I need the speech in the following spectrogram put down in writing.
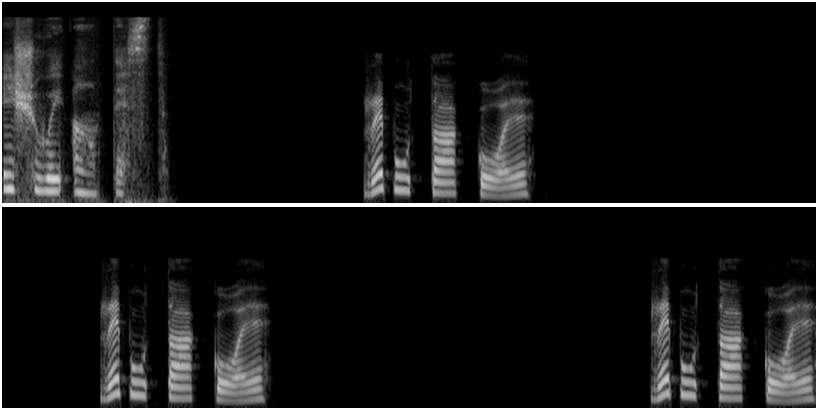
Échouer à un test. Reputtaa koe. Reputtaa koe. Reputtaa koe.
